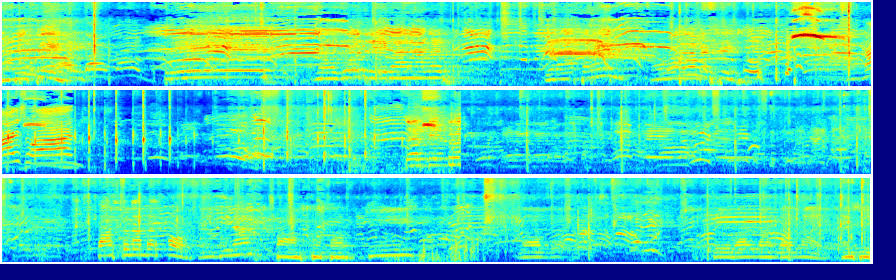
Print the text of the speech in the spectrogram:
Number 3. 3, no good. Rebound number. Wala pa rin. Nakuha number 6. Nice one. 13 to Pass to number 4. Hindi na. Pass to 14. từ bàn bàn bàn này anh chị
